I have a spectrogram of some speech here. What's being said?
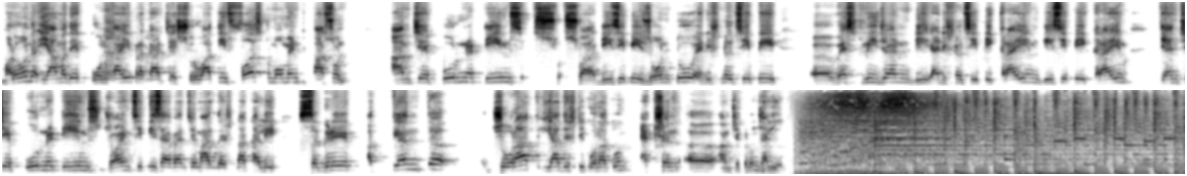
म्हणून यामध्ये कोणताही प्रकारचे सुरुवाती फर्स्ट मोमेंटपासून आमचे पूर्ण teams DCP zone two additional CP west region D additional CP crime DCP crime त्यांचे पूर्ण टीम्स जॉईंट सीपी साहेबांचे मार्गदर्शनाखाली सगळे अत्यंत जोरात या दृष्टिकोनातून ऍक्शन आमच्याकडून झाली होती.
